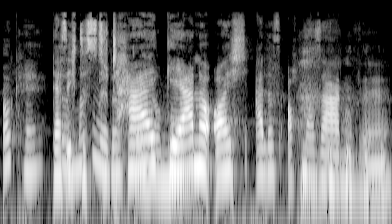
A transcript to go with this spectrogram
Okay. Dass ich das total das gerne euch alles auch mal sagen will.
